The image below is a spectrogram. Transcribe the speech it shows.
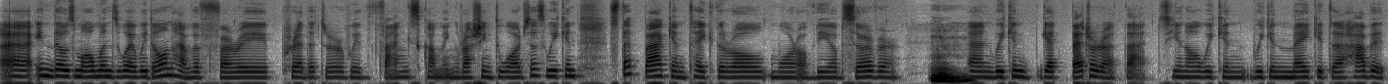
uh, in those moments where we don't have a furry predator with fangs coming rushing towards us, we can step back and take the role more of the observer. Mm. And we can get better at that. You know, we can we can make it a habit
